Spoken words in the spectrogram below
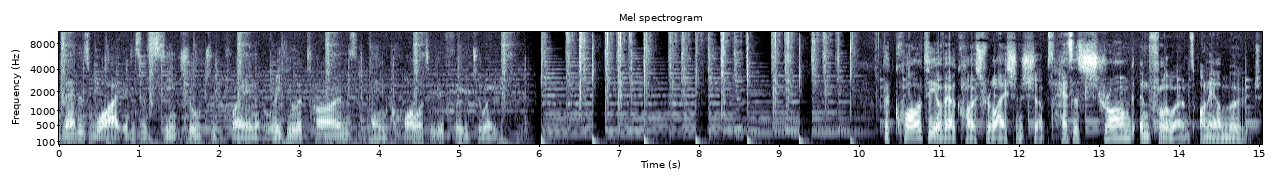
That is why it is essential to plan in regular times and quality of food to eat. The quality of our close relationships has a strong influence on our mood.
